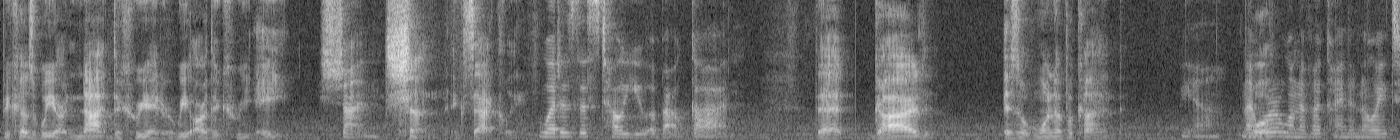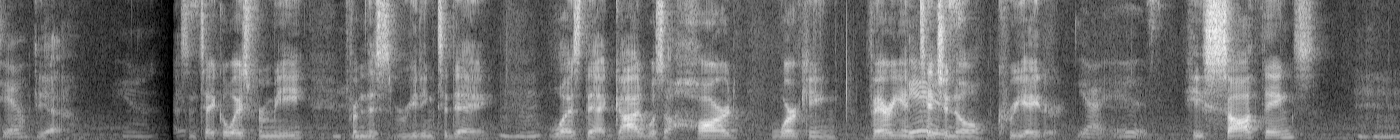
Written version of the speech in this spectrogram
Because we are not the creator. We are the creation. Shun. Shun, exactly. What does this tell you about God? That God is a one of a kind. Yeah. That Well- we're one of a kind in a way too. Yeah. Yeah. Some takeaways for me from this reading today was that God was a hard working, very Is. intentional creator. Yeah, it is. He saw things, Mhm.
